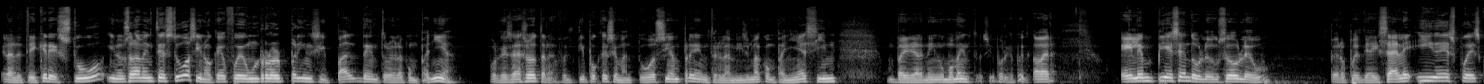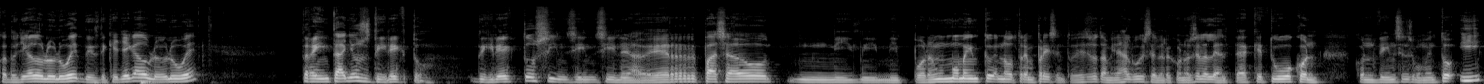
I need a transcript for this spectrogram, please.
el Undertaker estuvo, y no solamente estuvo, sino que fue un rol principal dentro de la compañía. Porque esa es otra, fue el tipo que se mantuvo siempre dentro de la misma compañía sin variar en ningún momento, ¿sí? Porque, pues, a ver, él empieza en WCW, pero pues de ahí sale y después cuando llega WWE, desde que llega WWE, 30 años directo, directo sin, sin, sin haber pasado ni, ni, por un momento en otra empresa. Entonces eso también es algo que se le reconoce la lealtad que tuvo con, con Vince en su momento y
